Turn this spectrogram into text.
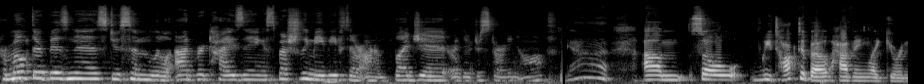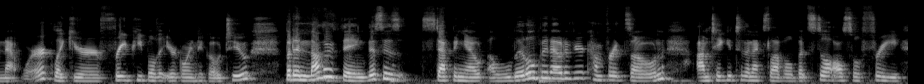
promote their business, do some little advertising, especially maybe if they're on a budget or they're just starting off? Yeah. Um, so we talked about having like your network, like your free people that you're going to go to. But another thing, this is stepping out a little bit out of your comfort zone, um, take it to the next level, but still also free,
